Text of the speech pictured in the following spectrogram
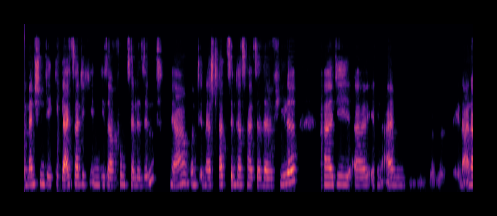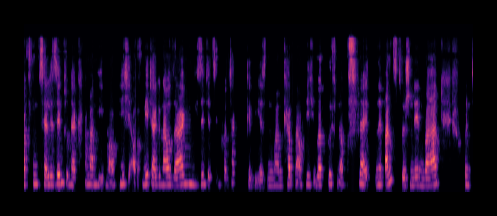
Menschen, die gleichzeitig in dieser Funkzelle sind. Ja, und in der Stadt sind das halt sehr, sehr viele, äh, die äh, in einem in einer Funkzelle sind und da kann man eben auch nicht auf Meter genau sagen, die sind jetzt in Kontakt gewesen. Man kann auch nicht überprüfen, ob es vielleicht eine Wand zwischen denen war und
